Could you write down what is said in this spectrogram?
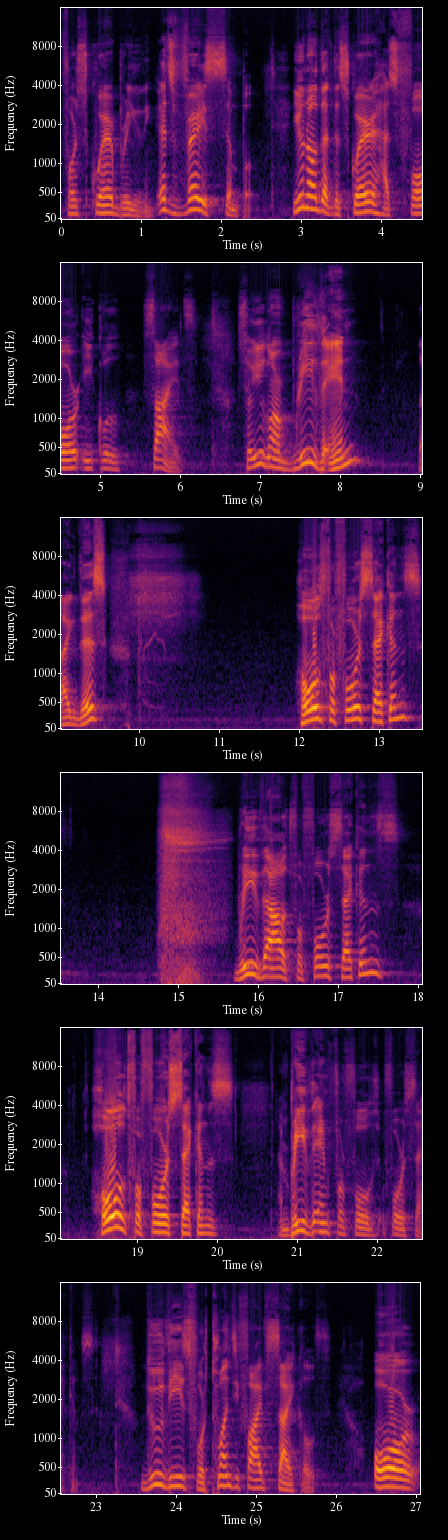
for square breathing. It's very simple. You know that the square has four equal sides. So you're going to breathe in like this, hold for four seconds, breathe out for four seconds, hold for four seconds, and breathe in for four, four seconds. Do these for 25 cycles. Or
